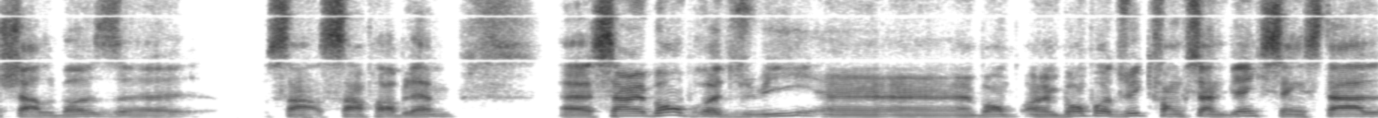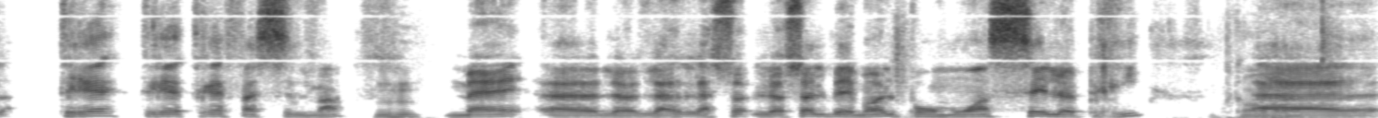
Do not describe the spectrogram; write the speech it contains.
Charles Buzz, sans, sans problème. Euh, c'est un bon produit, un, bon, un bon produit qui fonctionne bien, qui s'installe très, très, très facilement. Mhm. Mais euh, le, la- la seul- le seul bémol pour moi, c'est le prix. Euh,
